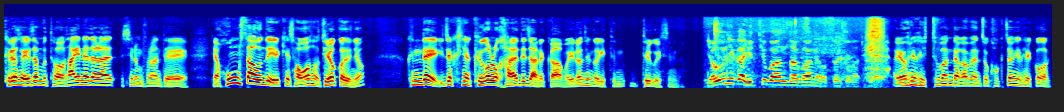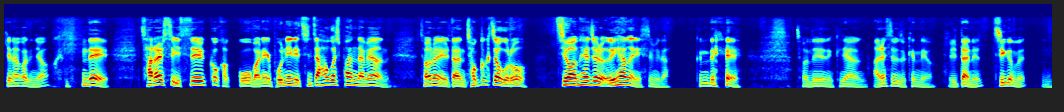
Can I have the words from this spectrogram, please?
그래서 예전부터 사인해달라 하시는 분한테 그냥 홍 사운드 이렇게 적어서 드렸거든요. 근데 이제 그냥 그걸로 가야 되지 않을까, 뭐 이런 생각이 들, 들고 있습니다. 여운이가 유튜브 한다고 하면 어떨 것 같아요? 아, 영희가 유튜브 한다고 하면 좀 걱정이 될 것 같긴 하거든요. 근데 잘할 수 있을 것 같고, 만약에 본인이 진짜 하고 싶어 한다면 저는 일단 적극적으로 지원해줄 의향은 있습니다. 근데 저는 그냥 안 했으면 좋겠네요. 일단은, 지금은. 음.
